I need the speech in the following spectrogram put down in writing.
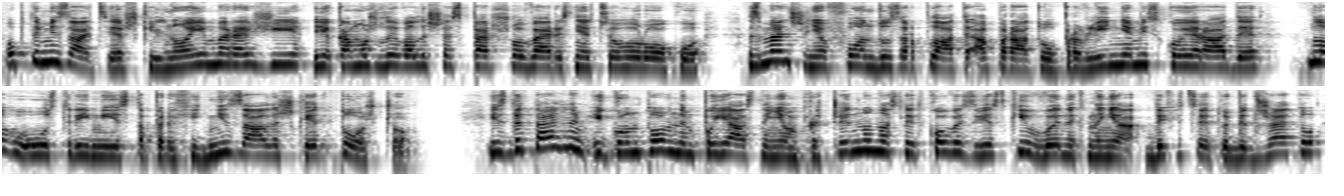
оптимізація шкільної мережі, яка можлива лише з 1 вересня цього року, зменшення фонду зарплати апарату управління міської ради, благоустрій міста, перехідні залишки тощо. Із детальним і ґрунтовним поясненням причинно-наслідкових зв'язків виникнення дефіциту бюджету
